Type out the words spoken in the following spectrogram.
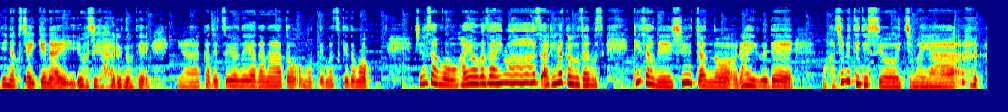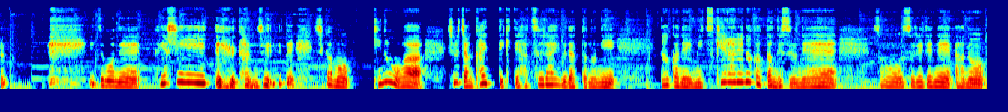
出なくちゃいけない用事があるので、いやー、風強いの嫌だなと思ってますけども、しゅうさんもおはようございます。ありがとうございます。今朝ね、しゅうちゃんのライブで、初めてですよ、一枚や。いつもね、悔しいっていう感じで、しかも昨日は、しゅうちゃん帰ってきて初ライブだったのに、なんかね、見つけられなかったんですよね。そう、それでね、あの、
